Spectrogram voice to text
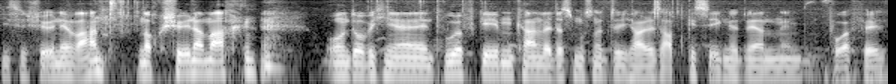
diese schöne Wand noch schöner machen und ob ich ihnen einen Entwurf geben kann, weil das muss natürlich alles abgesegnet werden im Vorfeld.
